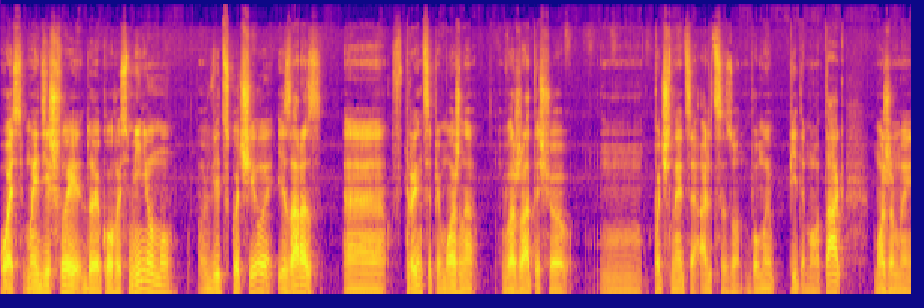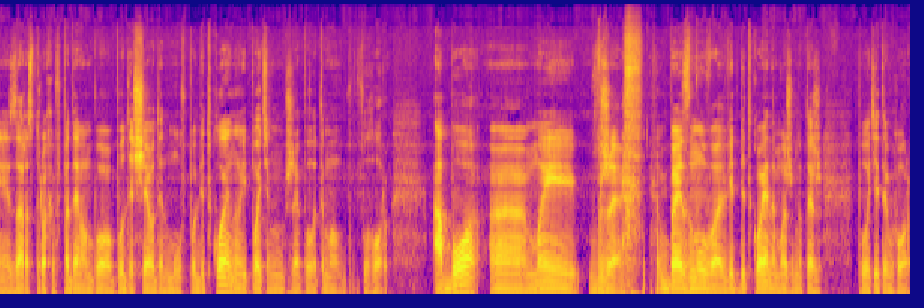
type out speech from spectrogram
Ось, ми дійшли до якогось мінімуму, відскочили, і зараз, е, в принципі, можна вважати, що почнеться альтсезон, бо ми підемо отак. Може, ми зараз трохи впадемо, бо буде ще один мув по біткоїну, і потім вже полетимо вгору. Або е, ми вже без мува від біткоїна можемо теж полетіти вгору.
